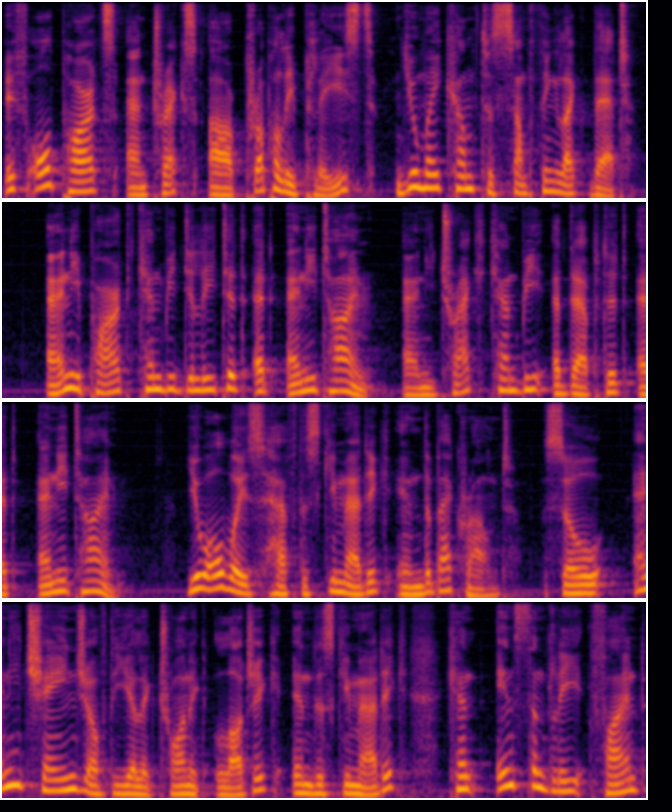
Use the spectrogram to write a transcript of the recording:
If all parts and tracks are properly placed, you may come to something like that. Any part can be deleted at any time. Any track can be adapted at any time. You always have the schematic in the background. So any change of the electronic logic in the schematic can instantly find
